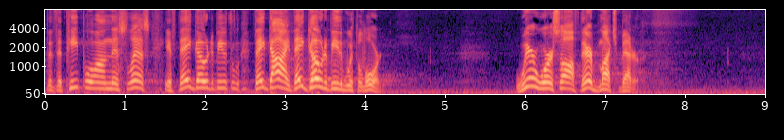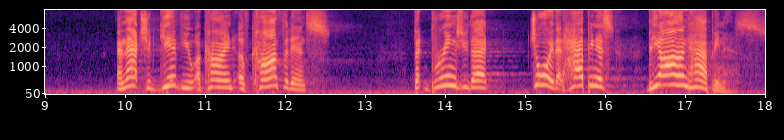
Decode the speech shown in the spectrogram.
that the people on this list, if they go to be with, they die, they go to be with the Lord. We're worse off, they're much better. And that should give you a kind of confidence that brings you that joy, that happiness beyond happiness.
